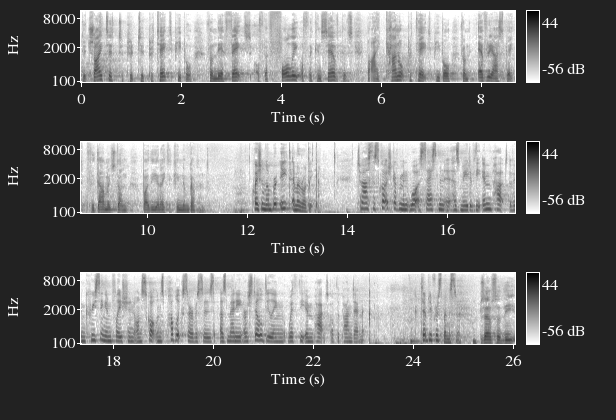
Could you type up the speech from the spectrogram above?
to try to, to, pr to protect people from the effects of the folly of the Conservatives, but I cannot protect people from every aspect of the damage done by the United Kingdom government. Question number eight, Emma Roddick to ask the Scottish Government what assessment it has made of the impact of increasing inflation on Scotland's public services, as many are still dealing with the impact of the pandemic. Deputy First Minister. So the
